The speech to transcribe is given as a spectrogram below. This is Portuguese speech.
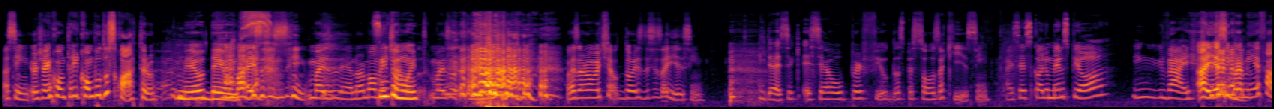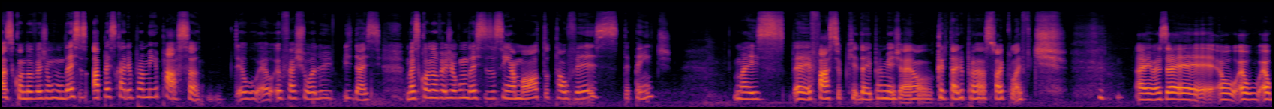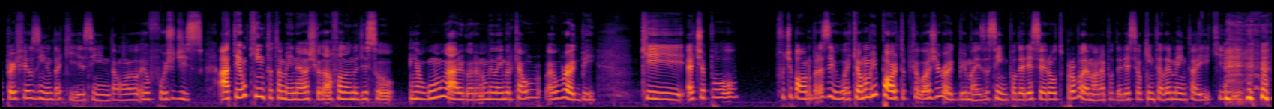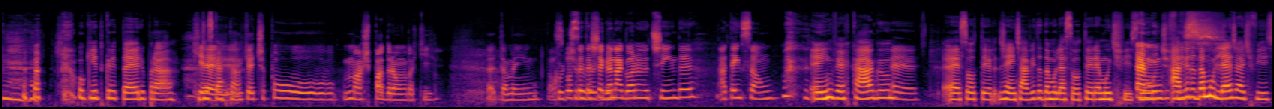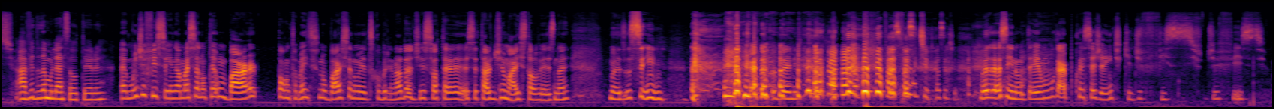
Assim, eu já encontrei combo dos quatro. Meu Deus. Mas, assim, mas assim, é normalmente... Sinto é, muito. Mas, mas normalmente é dois desses aí, assim. Então, esse, esse é o perfil das pessoas aqui, assim. Aí você escolhe o menos pior e vai. Aí, assim, pra mim é fácil. Quando eu vejo um desses, a pescaria pra mim passa. Eu, eu, eu fecho o olho e, e desce. Mas quando eu vejo algum desses, assim, a moto, talvez, depende. Mas é fácil, porque daí pra mim já é o critério pra swipe left. Aí, mas é, é, o, é, o, é o perfilzinho daqui, assim, então eu, eu fujo disso. Ah, tem um quinto também, né? Acho que eu tava falando disso em algum lugar agora, eu não me lembro, que é o, é o rugby. Que é tipo futebol no Brasil. É que eu não me importo, porque eu gosto de rugby, mas assim, poderia ser outro problema, né? Poderia ser o quinto elemento aí que. o quinto critério pra que descartar. É, que é tipo macho padrão daqui. É, também. Então, se você tá rugby. chegando agora no Tinder, atenção. É Invercargo. É é, solteira. Gente, a vida da mulher solteira é muito difícil. É né? muito difícil. A vida da mulher já é difícil. A vida da mulher solteira. É muito difícil, ainda mais você não tem um bar. Bom, também se no bar você não ia descobrir nada disso até ser tarde demais, talvez, né? Mas assim. cara do Dani. faz, faz sentido, faz sentido. Mas assim, não tem um lugar pra conhecer gente, que é difícil, difícil.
